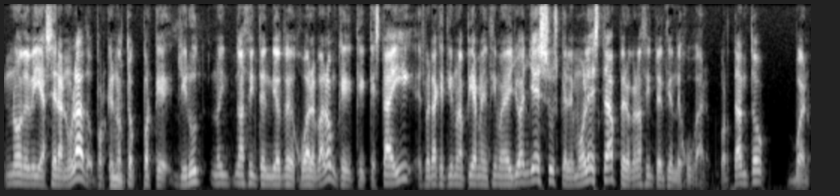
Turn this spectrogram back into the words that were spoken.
no debía ser anulado, porque no Mm. to- porque Giroud no, no hace intención de jugar el balón, que, que- que está ahí, es verdad que tiene una pierna encima de Joan Jesus, que le molesta, pero que no hace intención de jugar. Por tanto, bueno,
